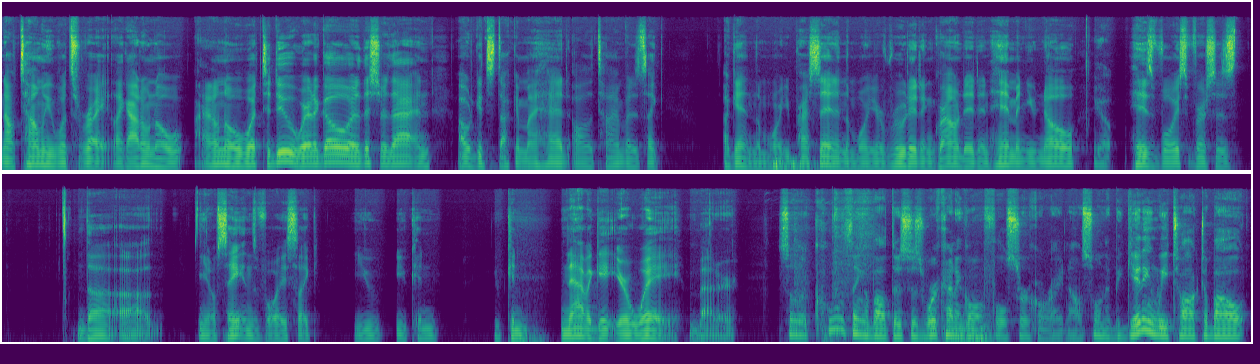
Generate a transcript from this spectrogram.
Now tell me what's right. Like I don't know, I don't know what to do, where to go, or this or that. And I would get stuck in my head all the time. But it's like, again, the more you press in and the more you're rooted and grounded in him and you know Yep. his voice versus the uh you know Satan's voice like you you can you can navigate your way better So the cool thing about this is we're kind of going full circle right now. So in the beginning we talked about,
